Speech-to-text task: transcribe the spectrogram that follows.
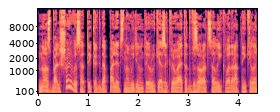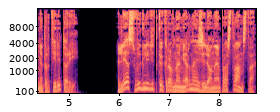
Но с большой высоты, когда палец на вытянутой руке закрывает от взора целый квадратный километр территории, лес выглядит как равномерное зеленое пространство.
